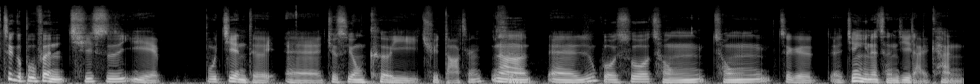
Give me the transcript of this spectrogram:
这个部分其实也。不见得，呃，就是用刻意去达成。那，呃，如果说从从这个呃经营的成绩来看，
